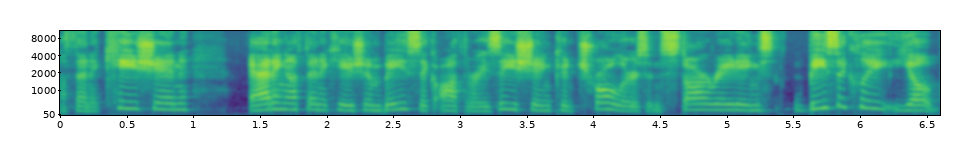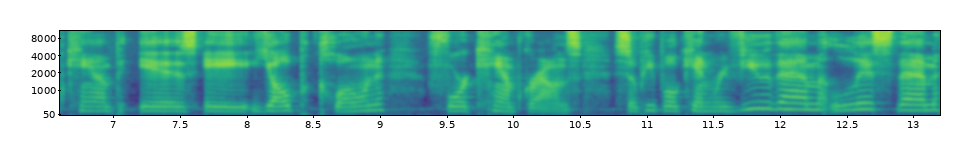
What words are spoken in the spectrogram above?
authentication, adding authentication, basic authorization, controllers, and star ratings. Basically, Yelp Camp is a Yelp clone for campgrounds. So people can review them, list them.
